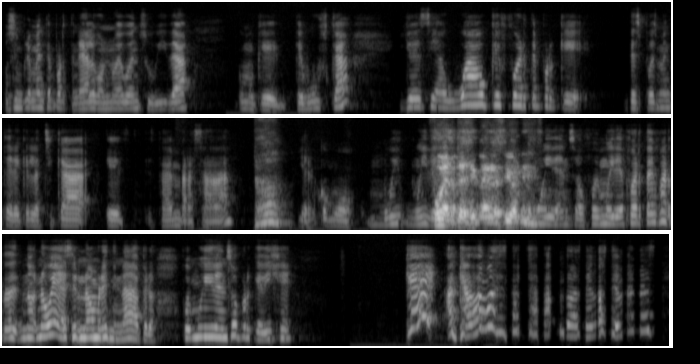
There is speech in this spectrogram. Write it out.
o simplemente por tener algo nuevo en su vida, como que te busca. Yo decía, wow, qué fuerte, porque después me enteré que la chica eh, estaba embarazada ¡Ah! y era como muy, muy denso. Fuertes declaraciones. Muy denso, fue muy de, fuerte, fuerte. No, no voy a decir nombres ni nada, pero fue muy denso porque dije, ¿qué? Acabamos de estar chapando hace dos semanas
